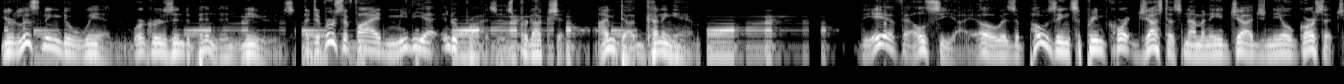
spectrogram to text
You're listening to WIN, Workers Independent News, a diversified media enterprises production. I'm Doug Cunningham. The AFL CIO is opposing Supreme Court Justice nominee Judge Neil Gorsuch.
